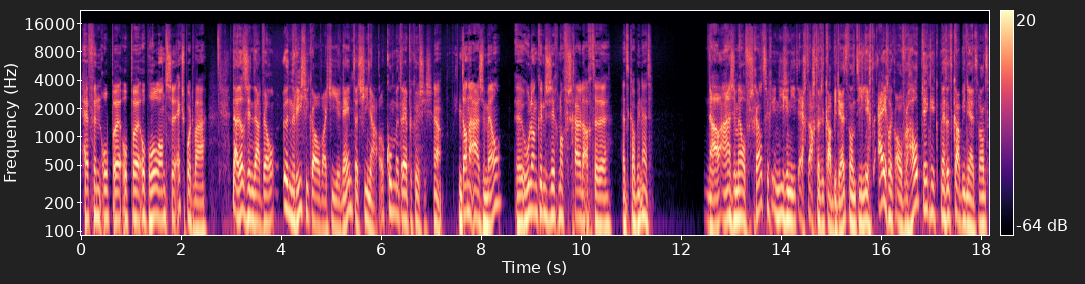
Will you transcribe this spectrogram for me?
heffen op, op, op Hollandse exportwaar? Nou, dat is inderdaad wel een risico wat je hier neemt. Dat China ook komt met repercussies. Ja. Dan naar ASML. Uh, hoe lang kunnen ze zich nog verschuilen achter uh, het kabinet? Nou, ASML verschuilt zich in die zin niet echt achter het kabinet. Want die ligt eigenlijk overhoop, denk ik, met het kabinet. Want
